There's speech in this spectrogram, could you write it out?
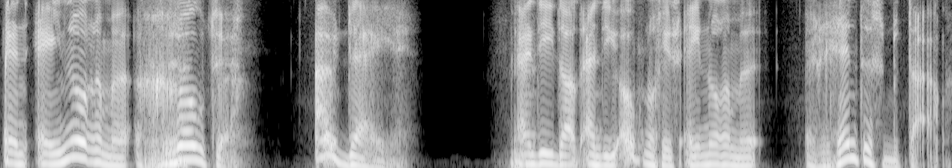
een enorme grote uitdijen. En, die dat, en die ook nog eens enorme rentes betalen.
